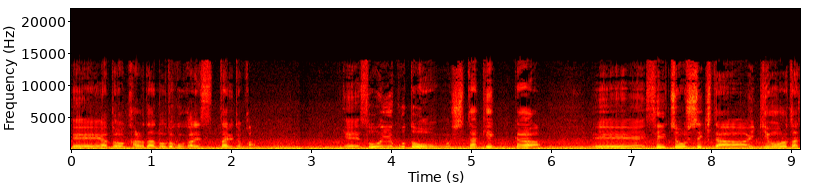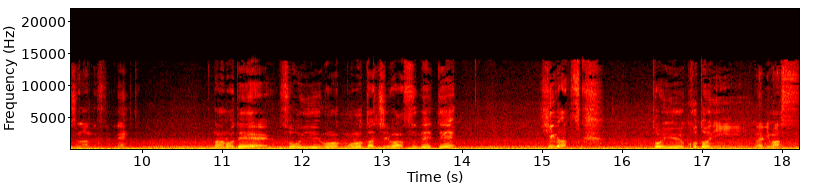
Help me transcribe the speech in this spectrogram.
えーあとは体のどこかで吸ったりとか、えそういうことをした結果、えー成長してきた生き物たちなんですよね。なので、そういうもものたちは全て火がつくということになります。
